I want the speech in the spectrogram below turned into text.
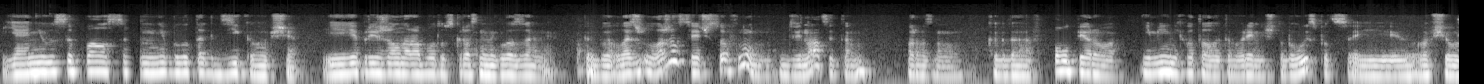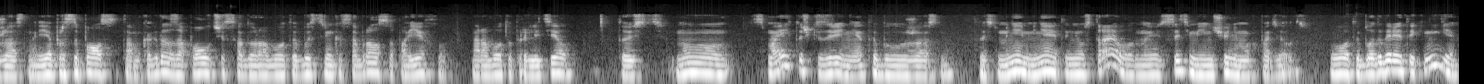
Я не высыпался, мне было так дико вообще. И я приезжал на работу с красными глазами. Как бы ложился я часов, ну, 12 там, по-разному, когда в пол первого. И мне не хватало этого времени, чтобы выспаться, и вообще ужасно. Я просыпался там, когда за полчаса до работы, быстренько собрался, поехал, на работу прилетел. То есть, ну, с моей точки зрения, это было ужасно. То есть, мне, меня это не устраивало, но с этим я ничего не мог поделать. Вот, и благодаря этой книге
